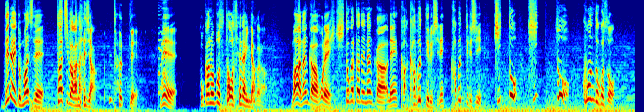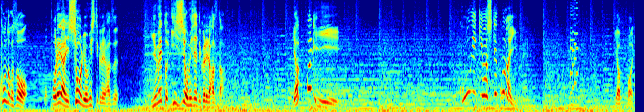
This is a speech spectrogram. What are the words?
出ないとマジで立場がないじゃん。だって、ねえ、他のボス倒せないんだから。まあなんかほれ人型でなんかねかぶってるしねかぶってるしきっときっと今度こそ今度こそ俺らに勝利を見せてくれるはず。夢と意地を見せてくれるはずだ。やっぱり攻撃はしてこないよね。やっぱり。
